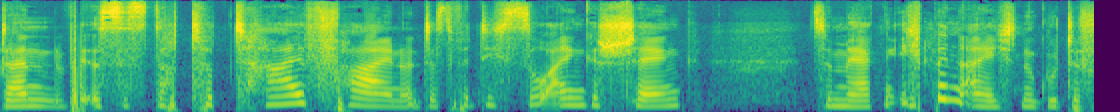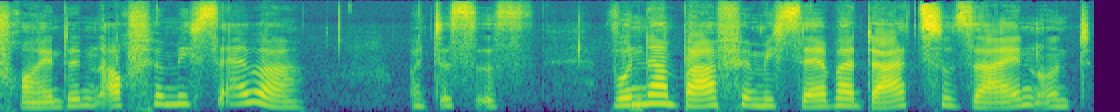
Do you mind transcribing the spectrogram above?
dann ist es doch total fein und das finde ich so ein Geschenk zu merken, ich bin eigentlich eine gute Freundin, auch für mich selber. Und es ist wunderbar für mich selber da zu sein und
